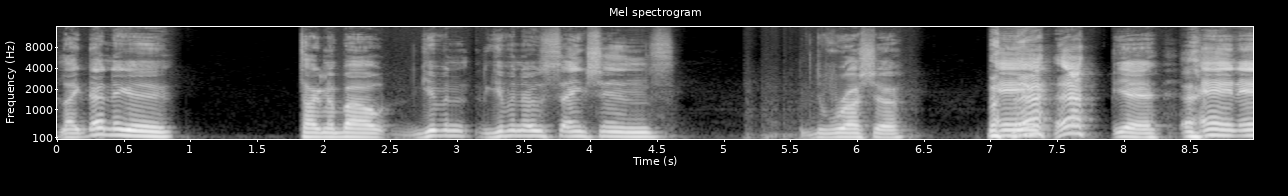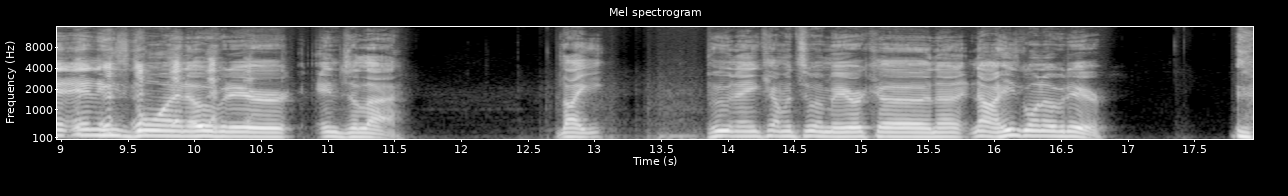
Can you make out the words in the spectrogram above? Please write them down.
Like that nigga talking about giving giving those sanctions to Russia. And, yeah, and, and and he's going over there in July. Like Putin ain't coming to America. No, no he's going over there.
